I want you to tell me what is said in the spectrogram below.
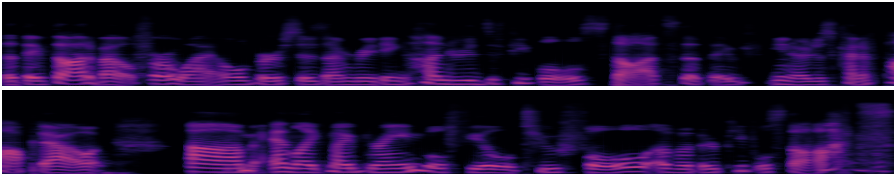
that they've thought about for a while versus i'm reading hundreds of people's thoughts that they've you know just kind of popped out. Um and like my brain will feel too full of other people's thoughts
